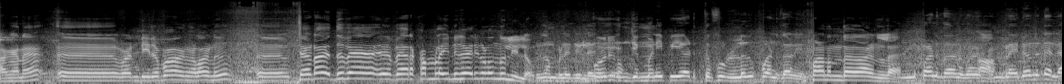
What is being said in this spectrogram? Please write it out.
അങ്ങനെ വണ്ടിയിലെ ഭാഗങ്ങളാണ്. ചേട്ടാ ഇത് വേറെ കംപ്ലൈന്റ് കാര്യങ്ങളൊന്നും ഇല്ലല്ലോ? കംപ്ലൈന്റ് ഇല്ല. ഒരു- മണി ഇപ്പൊ ഈ അടുത്ത് ഫുള്ള് പണിതാണ്. പണിതാണല്ലേ? ഫുള്ള് പണിതാണ്. കംപ്ലൈന്റ് വന്നിട്ടല്ല.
